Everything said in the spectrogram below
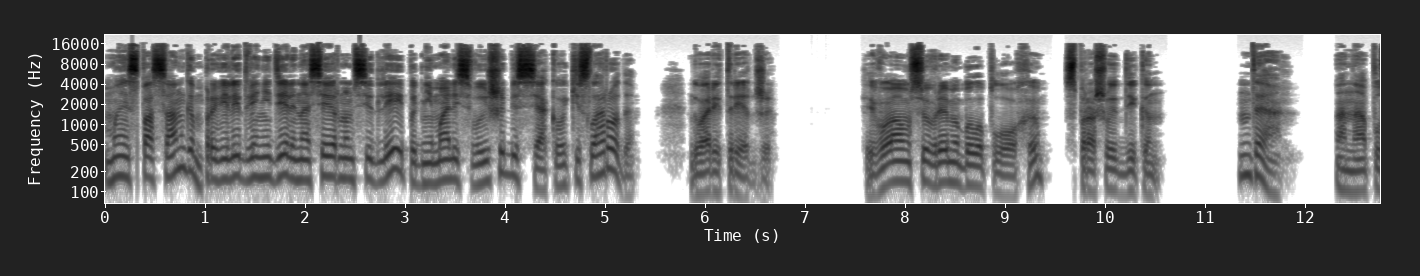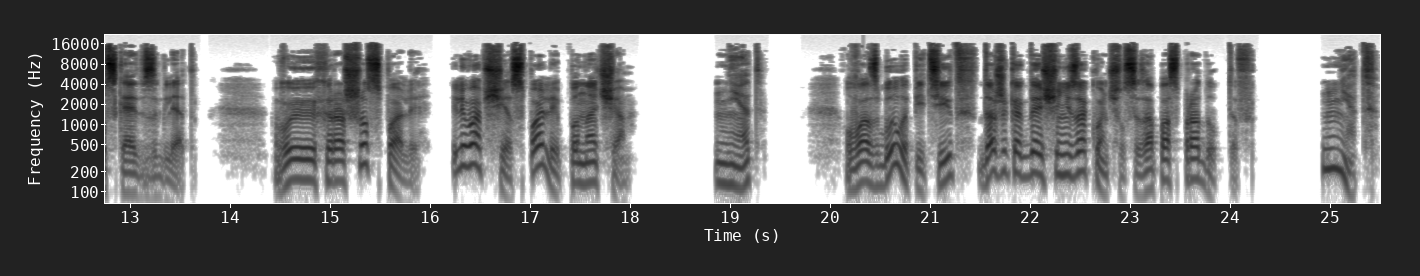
Мы с Пасангом провели две недели на северном седле и поднимались выше без всякого кислорода, говорит Реджи. И вам все время было плохо? спрашивает Дикон. Да. Она опускает взгляд. Вы хорошо спали? Или вообще спали по ночам? Нет. У вас был аппетит, даже когда еще не закончился запас продуктов? Нет.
